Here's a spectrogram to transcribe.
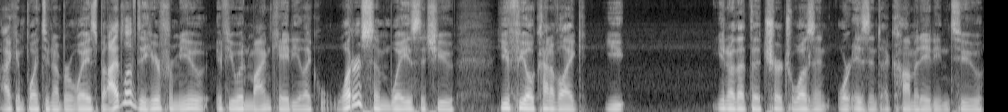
I can point to a number of ways, but I'd love to hear from you if you wouldn't mind, Katie. Like, what are some ways that you you feel kind of like you you know that the church wasn't or isn't accommodating to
